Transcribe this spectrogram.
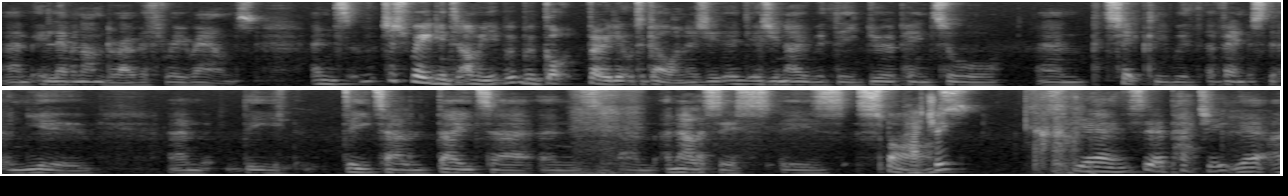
um, 11 under over three rounds. And just reading, I mean, we- we've got very little to go on, as you as you know, with the European Tour, um, particularly with events that are new. Um, the detail and data and um, analysis is sparse. Patchy? Yeah, it's yeah, patchy. Yeah, I,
